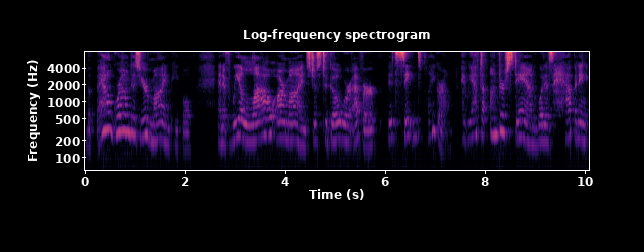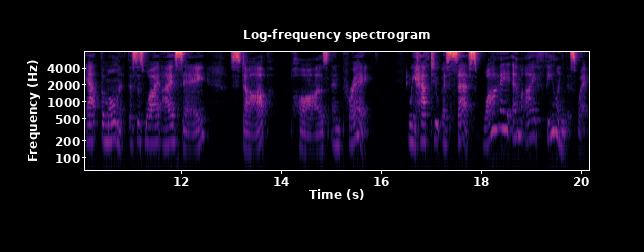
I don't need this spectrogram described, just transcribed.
The battleground is your mind, people. And if we allow our minds just to go wherever, it's Satan's playground. Okay, we have to understand what is happening at the moment. This is why I say stop, pause, and pray. We have to assess why am I feeling this way?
